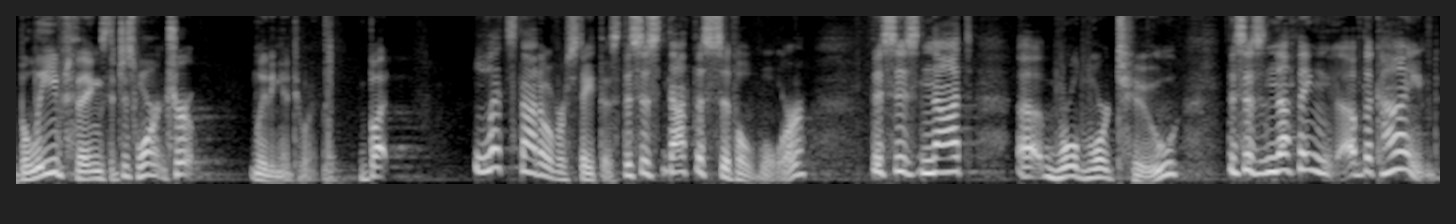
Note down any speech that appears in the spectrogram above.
believed things that just weren't true leading into it. But let's not overstate this. This is not the Civil War. This is not uh, World War II. This is nothing of the kind.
